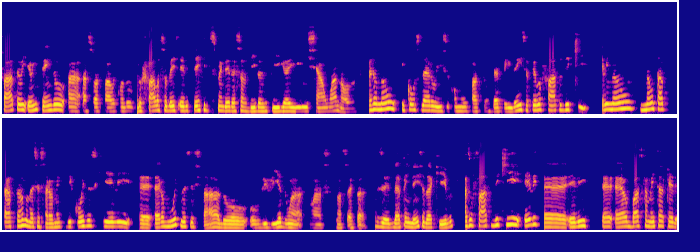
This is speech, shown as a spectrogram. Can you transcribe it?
fato, eu, eu entendo a, a sua fala quando, quando fala sobre ele ter que desprender dessa vida antiga e iniciar uma nova. Mas eu não considero isso como um fator de dependência pelo fato de que ele não não está tratando necessariamente de coisas que ele é, era muito necessitado ou, ou vivia de uma, uma, uma certa dizer, dependência daquilo, mas o fato de que ele, é, ele é, é, basicamente aquele,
